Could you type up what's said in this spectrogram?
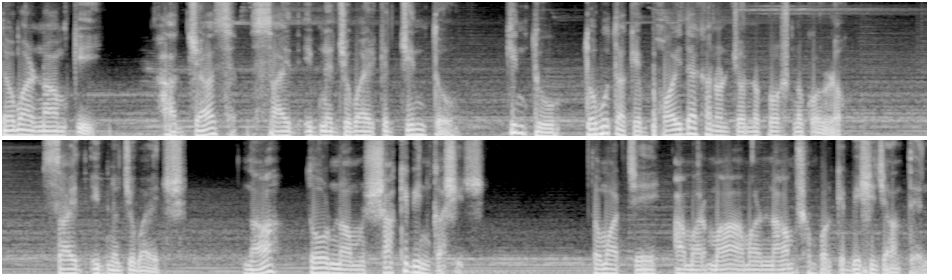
তোমার নাম কি? হাজ্জাজ সাইদ ইবনে জুবাইরকে চিনত, কিন্তু তবু তাকে ভয় দেখানোর জন্য প্রশ্ন করল। সাইদ ইবনে জুবাইর, না, তোর নাম সাকিবিন কাশির। তোমার চেয়ে আমার মা আমার নাম সম্পর্কে বেশি জানতেন।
